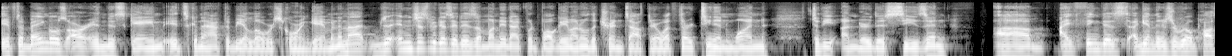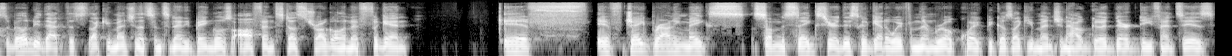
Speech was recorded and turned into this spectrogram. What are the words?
if the Bengals are in this game, it's going to have to be a lower scoring game, and not and just because it is a Monday night football game, I know the trend's out there. What thirteen and one to the under this season. Um, I think this again. There's a real possibility that this, like you mentioned, the Cincinnati Bengals offense does struggle, and if again if if Jake Browning makes some mistakes here, this could get away from them real quick because, like you mentioned, how good their defense is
